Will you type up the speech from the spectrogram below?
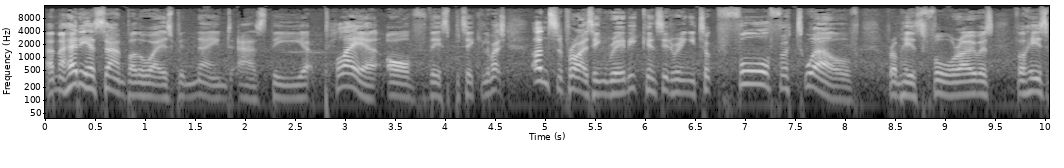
Uh, Mahedi Hassan, by the way, has been named as the uh, player of this particular match. Unsurprising, really, considering he took four for 12 from his four overs for his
